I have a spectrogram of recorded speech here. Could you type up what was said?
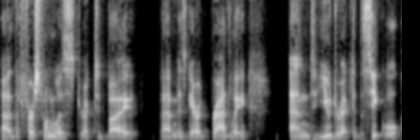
uh, the first one was directed by uh, Ms. Garrett Bradley, and you directed the sequel.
